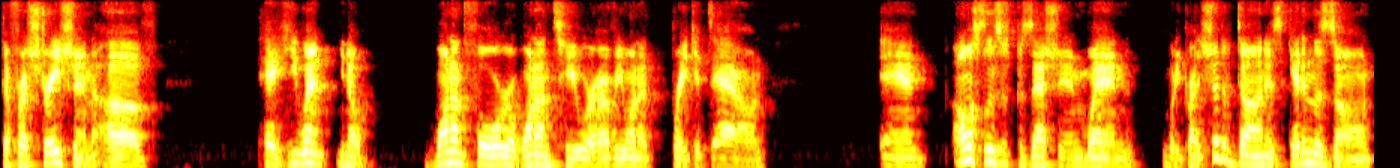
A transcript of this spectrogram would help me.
the frustration of, hey, he went, you know, one on four or one on two, or however you want to break it down, and almost loses possession when what he probably should have done is get in the zone,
